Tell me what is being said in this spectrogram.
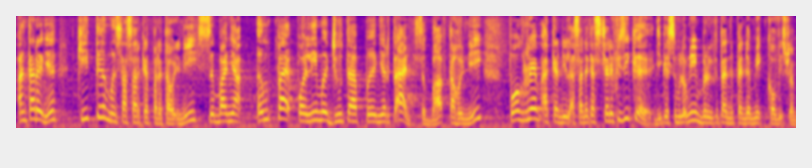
Antaranya, kita mensasarkan pada tahun ini sebanyak 4.5 juta penyertaan sebab tahun ini program akan dilaksanakan secara fizikal. Jika sebelum ini berkaitan pandemik COVID-19,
